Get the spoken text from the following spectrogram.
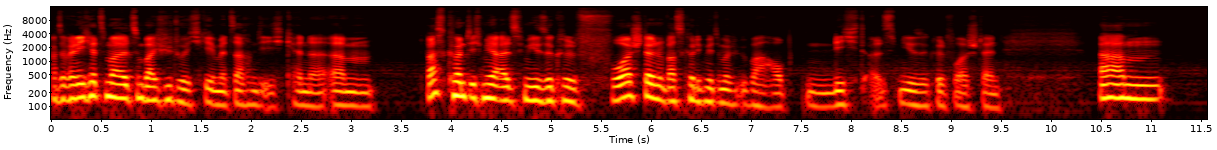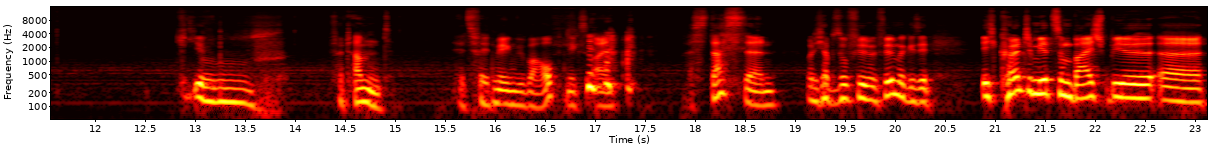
Also wenn ich jetzt mal zum Beispiel durchgehe mit Sachen, die ich kenne, ähm, was könnte ich mir als Musical vorstellen und was könnte ich mir zum Beispiel überhaupt nicht als Musical vorstellen? Ähm, verdammt, jetzt fällt mir irgendwie überhaupt nichts ein. was ist das denn? Und ich habe so viele Filme gesehen. Ich könnte mir zum Beispiel äh,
